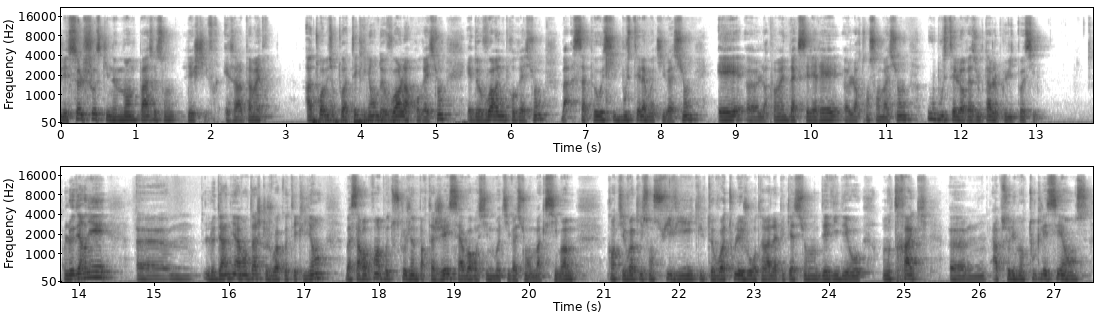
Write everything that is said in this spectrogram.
les seules choses qui ne mentent pas, ce sont les chiffres. Et ça va permettre à toi, mais surtout à tes clients, de voir leur progression. Et de voir une progression, bah, ça peut aussi booster la motivation et euh, leur permettre d'accélérer euh, leur transformation ou booster leurs résultats le plus vite possible. Le dernier, euh, le dernier avantage que je vois côté client, bah, ça reprend un peu tout ce que je viens de partager, c'est avoir aussi une motivation au maximum. Quand ils voient qu'ils sont suivis, qu'ils te voient tous les jours au travers de l'application, des vidéos, on traque absolument toutes les séances,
